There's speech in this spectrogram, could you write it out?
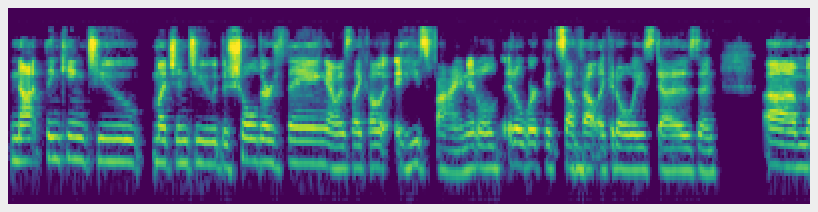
not thinking too much into the shoulder thing. I was like, oh, he's fine. It'll, it'll work itself mm. out like it always does. And um,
